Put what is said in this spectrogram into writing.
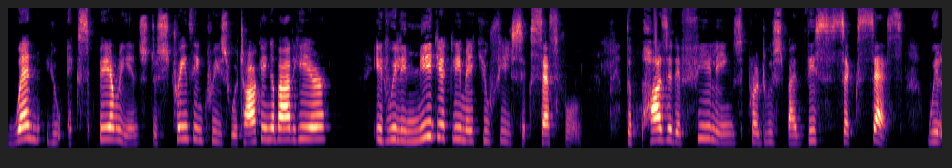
when you experience the strength increase we're talking about here, it will immediately make you feel successful. The positive feelings produced by this success will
